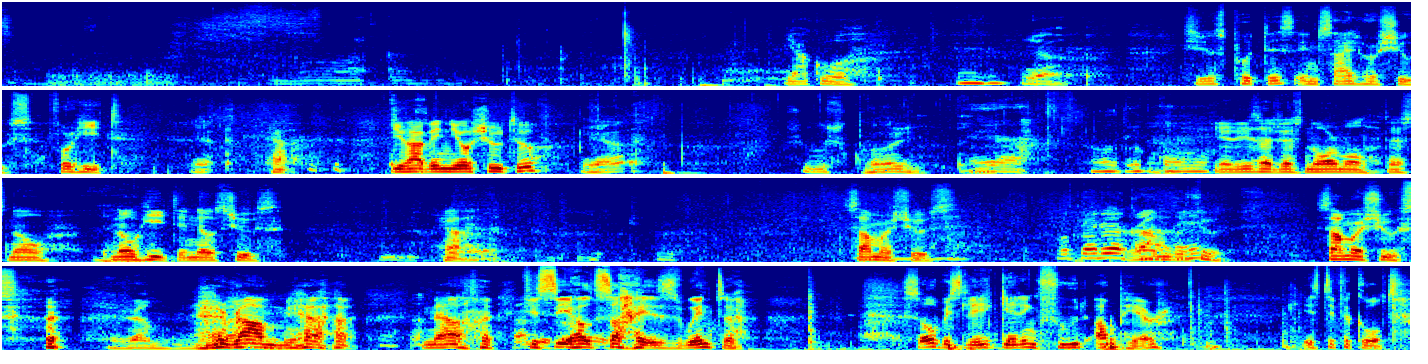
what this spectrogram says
Yakul, Yeah. she just put this inside her shoes for heat. Yeah. Yeah. You have in your shoe too? Yeah. Shoes cold. Yeah. Oh, det. Yeah, these are just normal. There's no no heat in those shoes. Yeah. Summer shoes. What better Ram the eh? shoes. Summer shoes. Ram. Rum, yeah. Now, if you see outside, it's winter. So obviously, getting food up here is difficult.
